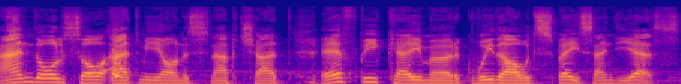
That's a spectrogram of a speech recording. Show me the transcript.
and also add me on Snapchat, FPKMerk without space. And yes,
